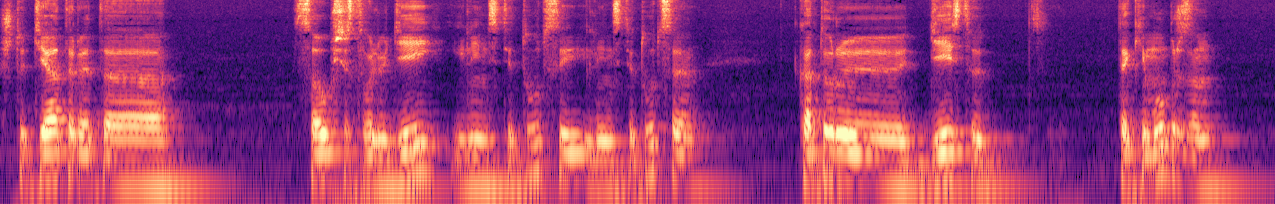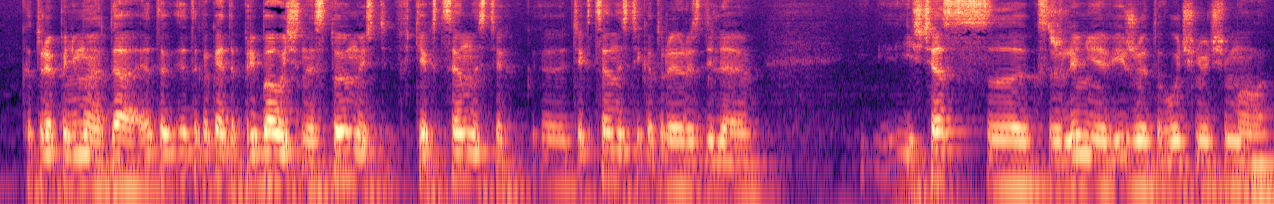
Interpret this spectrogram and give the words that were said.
Что театр – это сообщество людей или институции, или институция, которые действуют таким образом, которые я понимаю, да, это, это какая-то прибавочная стоимость в тех ценностях, э, тех ценностей, которые я разделяю. И сейчас, э, к сожалению, я вижу этого очень-очень мало.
